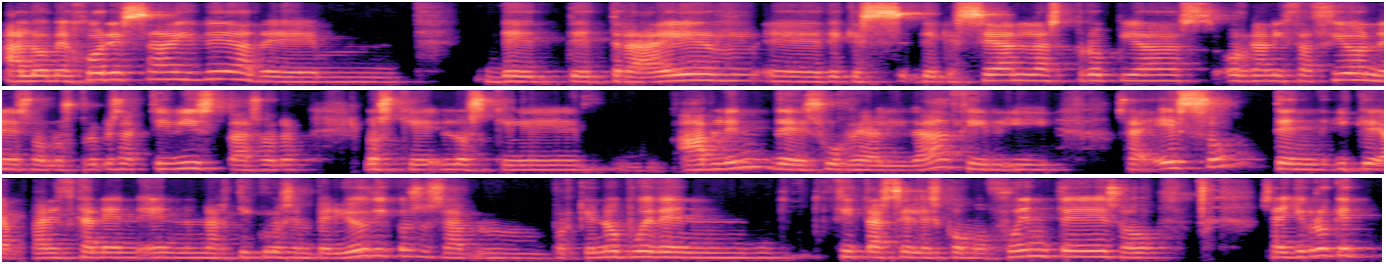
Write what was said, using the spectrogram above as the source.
a lo mejor esa idea de, de, traer, eh, de, que, de, que, sean las propias organizaciones o los propios activistas o los, que, los que hablen de su realidad y, o sea, eso y que aparezcan en, artículos en periódicos, o sea, mm, porque no pueden citárseles como fuentes o, o sea, yo creo que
